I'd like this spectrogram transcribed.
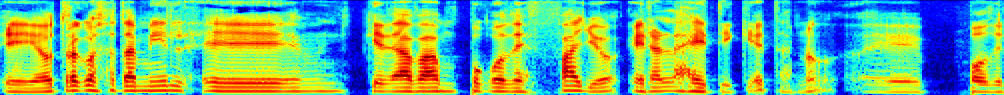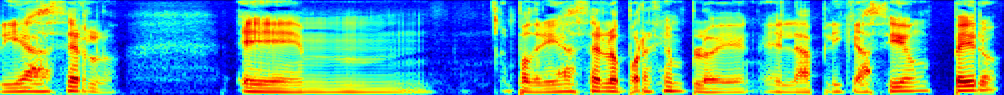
Eh, otra cosa también eh, que daba un poco de fallo eran las etiquetas, ¿no? Eh, podrías hacerlo. Em, podrías hacerlo, por ejemplo, en, la aplicación, pero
